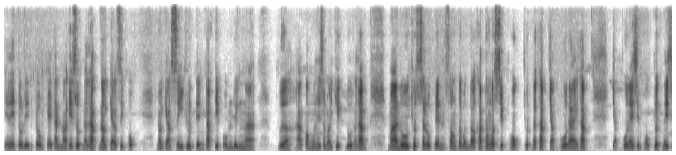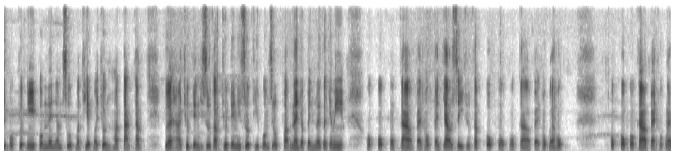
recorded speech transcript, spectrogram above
จะได้ตัวเด่นโจงใจท่านมากที่สุดนะครับ นอกจาก 16 นอกจาก 4 ชุดเด่นครับที่ผมดึงมาเพื่อหาข้อมูลให้สมาชิกดูนะครับ มาดูชุดสรุปเด่น 2ตัวบันดอครับทั้งหมด 16 ชุดนะครับ จับผู้ได้ครับจับผู้ใน 16 ชุดใน 16 ชุดนี้ ผมได้นำสูตรมาเทียบมาชนมาตัดครับ เพื่อหาชุดเด่นที่สุดครับชุดเด่นที่สุดที่ผมสรุปความน่าจะเป็นไว้ก็จะมี 6 6 6 9 8 6 8 9 4 ชุดครับ 6 6 6 9 8 6และ6 6 6 6 9 8 6 และ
